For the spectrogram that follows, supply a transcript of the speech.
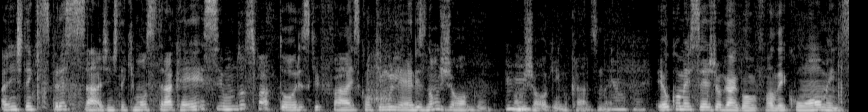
A gente tem que expressar, a gente tem que mostrar que é esse um dos fatores que faz com que mulheres não jogam. Não joguem, no caso, né? Eu comecei a jogar, igual eu falei, com homens.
